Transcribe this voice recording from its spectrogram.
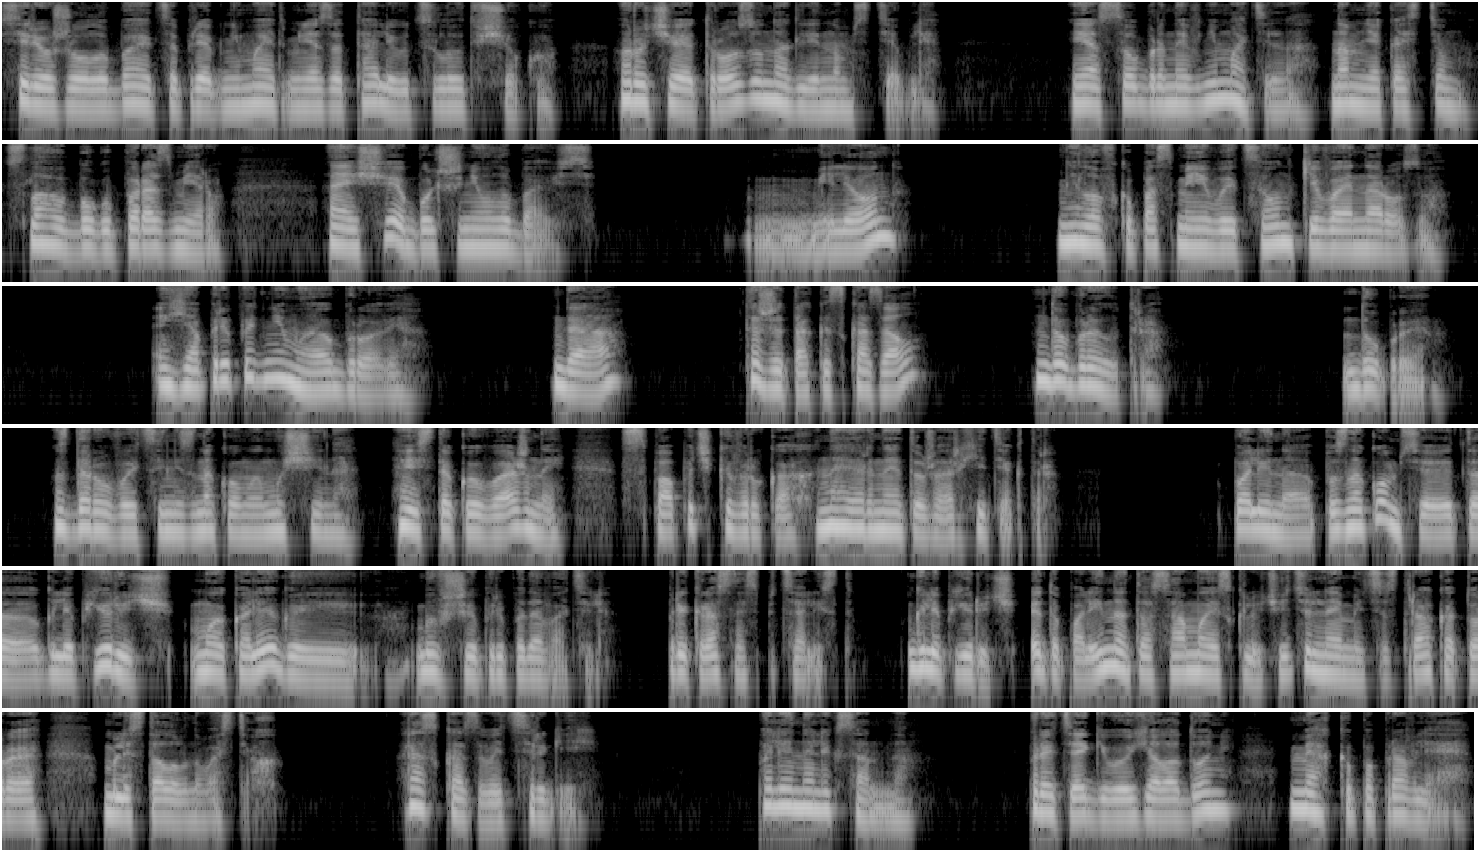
Сережа улыбается, приобнимает меня за талию и целует в щеку, вручает розу на длинном стебле. Я собрана и внимательно, на мне костюм, слава богу, по размеру. А еще я больше не улыбаюсь. «Миллион?» Неловко посмеивается он, кивая на розу. Я приподнимаю брови. «Да, ты же так и сказал. Доброе утро». «Доброе», — здоровается незнакомый мужчина, весь такой важный, с папочкой в руках, наверное, тоже архитектор. «Полина, познакомься, это Глеб Юрьевич, мой коллега и бывший преподаватель, прекрасный специалист. Глеб Юрьевич, это Полина, та самая исключительная медсестра, которая блистала в новостях», — рассказывает Сергей. «Полина Александровна, Протягиваю я ладонь, мягко поправляя.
